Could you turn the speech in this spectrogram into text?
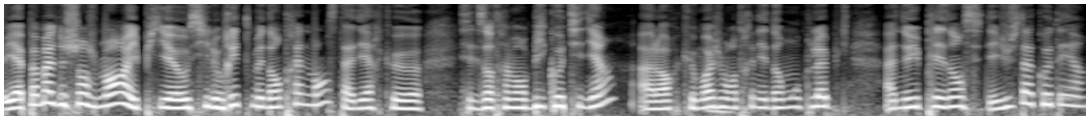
y, y a pas mal de changements et puis euh, aussi le rythme d'entraînement, c'est-à-dire que c'est des entraînements bi-quotidiens, alors que moi je m'entraînais dans mon club à Neuilly-Plaisance, c'était juste à côté. hein.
